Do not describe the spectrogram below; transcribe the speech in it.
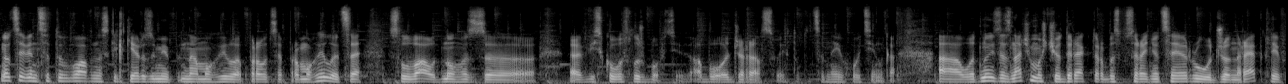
Ну, це він цитував, наскільки я розумію, на могила про це про могили. Це слова одного з е, військовослужбовців або джерел своїх, тобто це не його оцінка. А от, ну і зазначимо, що директор безпосередньо ЦРУ Джон Редкліф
